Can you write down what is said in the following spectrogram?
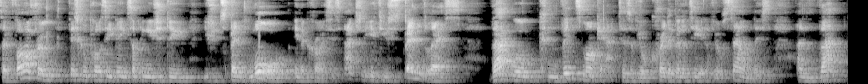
So far from fiscal policy being something you should do, you should spend more in a crisis. Actually, if you spend less, that will convince market actors of your credibility, of your soundness, and that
